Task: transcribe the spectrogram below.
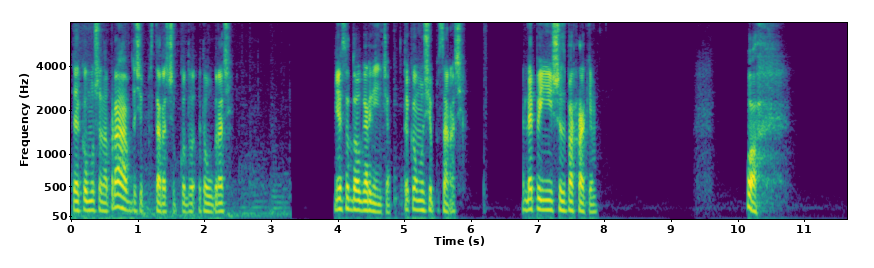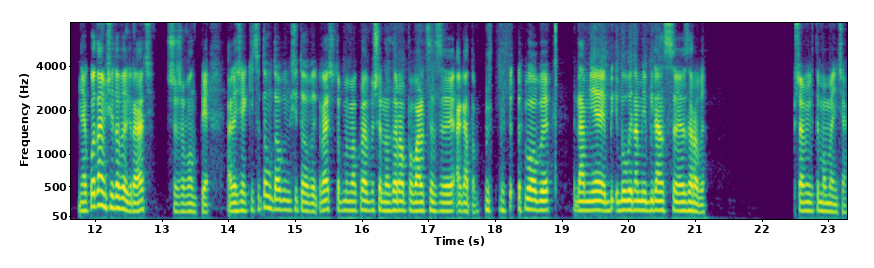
Tylko muszę naprawdę się postarać szybko to, to ugrać. Jest to do ogarnięcia. Tylko muszę się postarać. Lepiej niż z Bachlakiem. O. Jak uda mi się to wygrać, szczerze wątpię, ale jeśli jakiś cudem udałoby mi się to wygrać, to bym akurat wyszedł na zero po walce z Agatą. Byłoby dla mnie, byłby dla mnie bilans e, zerowy. Przynajmniej w tym momencie.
